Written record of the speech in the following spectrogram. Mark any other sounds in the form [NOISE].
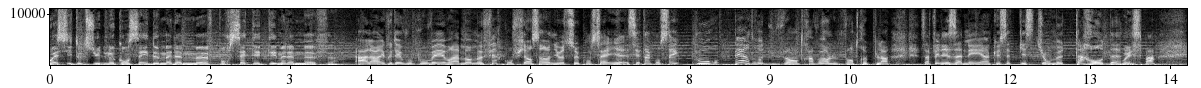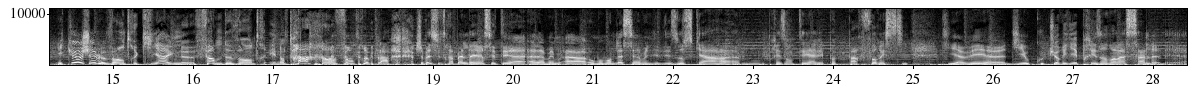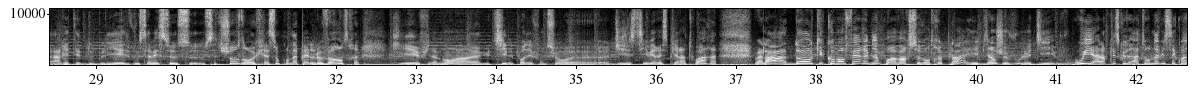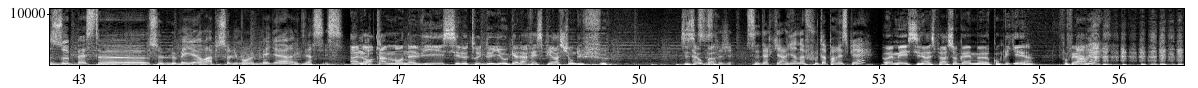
Voici tout de suite le conseil de Madame Meuf pour cet été, Madame Meuf. Alors écoutez, vous pouvez vraiment me faire confiance hein, au niveau de ce conseil. C'est un conseil pour perdre du ventre, avoir le ventre plat. Ça fait des années hein, que cette question me taraude, Oui. n'est-ce pas? Et que j'ai le ventre qui a une forme de ventre et non pas [LAUGHS] un ventre plat. Je sais pas si tu te rappelles d'ailleurs, c'était à- à la même- à- au moment de la cérémonie des Oscars euh, présentée à l'époque par Foresti qui avait euh, dit aux couturiers présents dans la salle euh, arrêtez d'oublier, vous savez, ce- ce- cette chose dans vos créations qu'on appelle le ventre, qui est finalement euh, utile pour des fonctions euh, digestives et respiratoires. Voilà, donc comment faire eh bien, pour avoir ce ventre plat? Eh bien, je vous le dis. Oui, alors qu'est-ce que, à ton avis, c'est quoi the best, euh, ce- le meilleur, absolument le meilleur exercice? Alors, à mon avis, c'est le truc de yoga, la respiration du feu. C'est ça Ah, ou pas? C'est-à-dire qu'il n'y a rien à foutre à part respirer? Ouais, mais c'est une respiration quand même compliquée. Hein. Il faut faire. Ah ouais? [LAUGHS]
